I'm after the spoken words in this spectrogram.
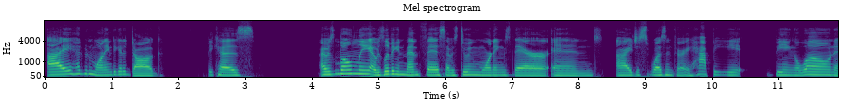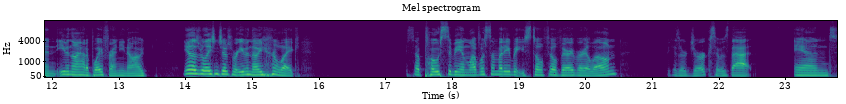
I had been wanting to get a dog because I was lonely. I was living in Memphis. I was doing mornings there and I just wasn't very happy being alone. And even though I had a boyfriend, you know, I would, you know, those relationships where even though you're like supposed to be in love with somebody, but you still feel very, very alone because they're jerks. It was that. And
